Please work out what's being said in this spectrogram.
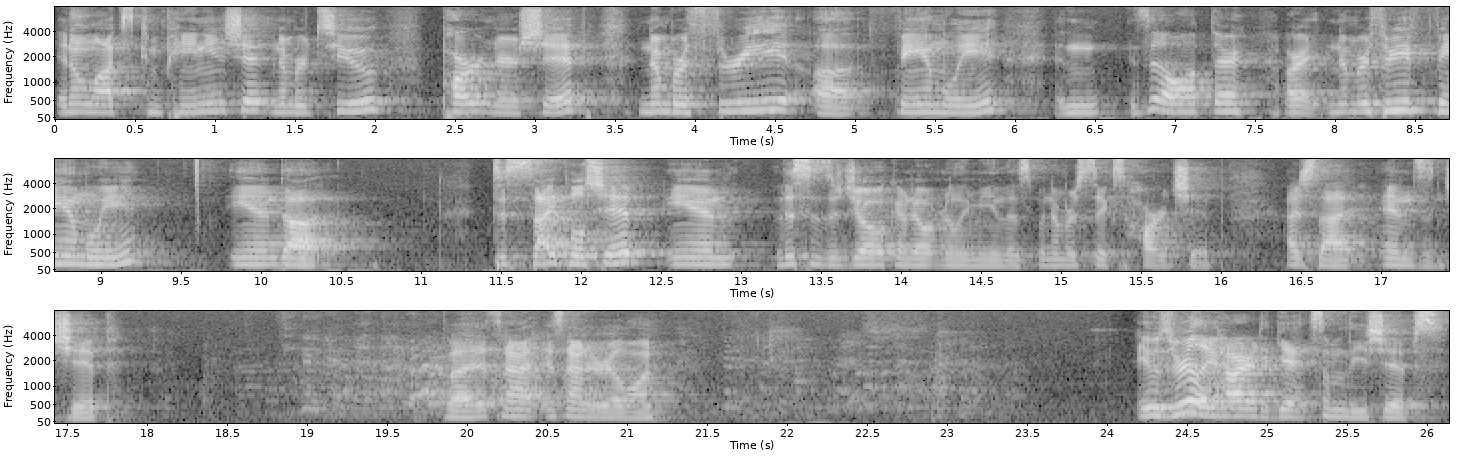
it unlocks companionship. Number two, partnership. Number three, uh, family. And is it all up there? All right. Number three, family and uh, discipleship. And this is a joke. I don't really mean this, but number six, hardship. I just thought it ends in ship, but it's not. It's not a real one. It was really hard to get some of these ships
